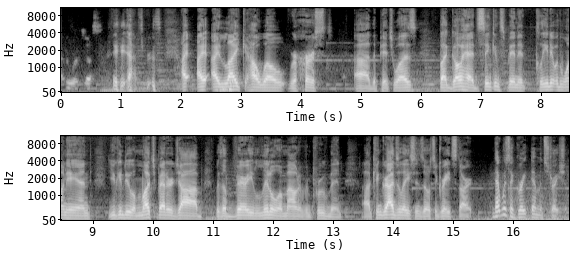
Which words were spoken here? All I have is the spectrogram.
Afterwards, yes. afterwards. I, I, I like how well rehearsed uh, the pitch was, but go ahead, sink and spin it, clean it with one hand. You can do a much better job with a very little amount of improvement. Uh, congratulations, though. It's a great start. That was a great demonstration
